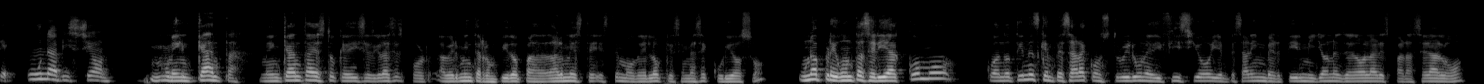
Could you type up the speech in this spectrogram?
de una visión. Me encanta, me encanta esto que dices. Gracias por haberme interrumpido para darme este, este modelo que se me hace curioso. Una pregunta sería, ¿cómo cuando tienes que empezar a construir un edificio y empezar a invertir millones de dólares para hacer algo,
